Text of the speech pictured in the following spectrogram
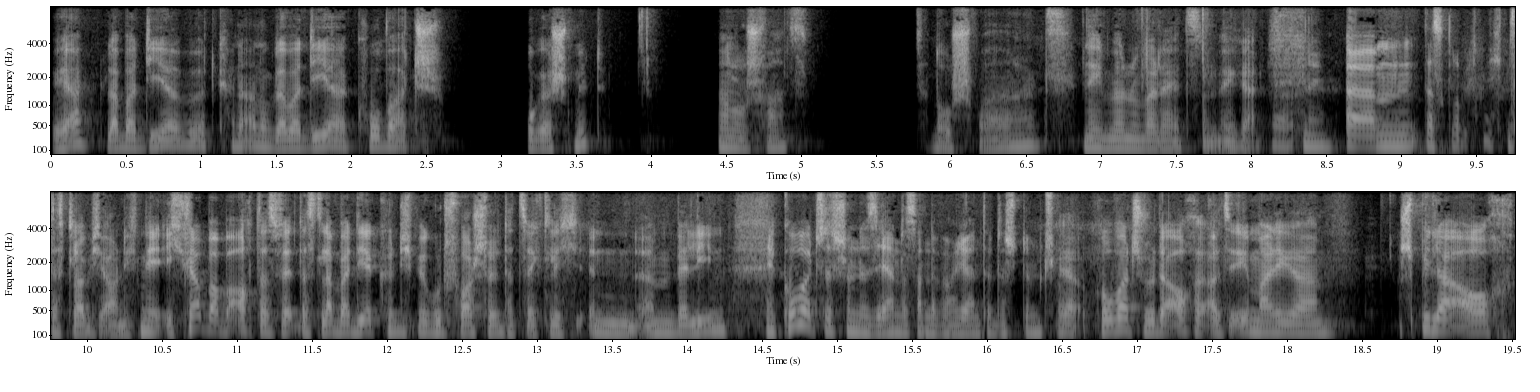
ja, Labadia wird, keine Ahnung. Labadia, Kovac, Roger Schmidt. Manu Schwarz. Sandro Schwarz. Nee, nur weil er jetzt, egal. Ja, nee. ähm, das glaube ich nicht. Das glaube ich auch nicht. Nee, ich glaube aber auch, dass wir, das Labadier könnte ich mir gut vorstellen, tatsächlich in ähm, Berlin. Ja, Kovac ist schon eine sehr interessante Variante, das stimmt schon. Ja, Kovac würde auch als ehemaliger Spieler auch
